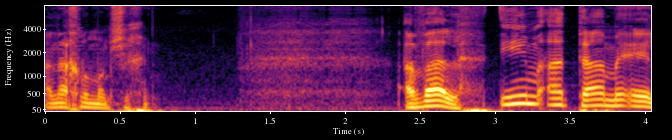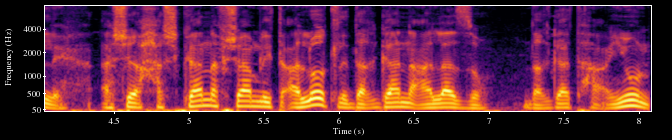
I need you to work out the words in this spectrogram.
אנחנו ממשיכים. אבל אם אתה מאלה אשר חשקה נפשם להתעלות לדרגה נעלה זו, דרגת העיון,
